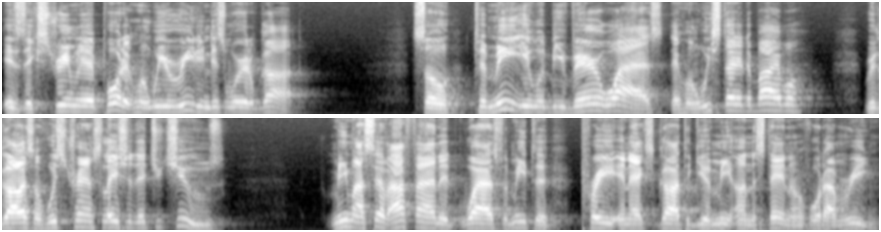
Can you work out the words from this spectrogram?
is extremely important when we're reading this Word of God. So, to me, it would be very wise that when we study the Bible, regardless of which translation that you choose, me, myself, I find it wise for me to pray and ask God to give me understanding of what I'm reading.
